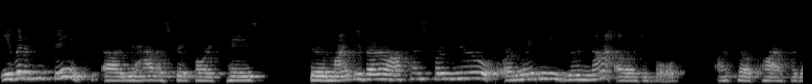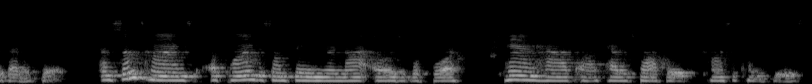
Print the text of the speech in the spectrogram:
Even if you think uh, you have a straightforward case, there might be better options for you, or maybe you're not eligible uh, to apply for the benefit. And sometimes applying to something you're not eligible for can have uh, catastrophic consequences.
